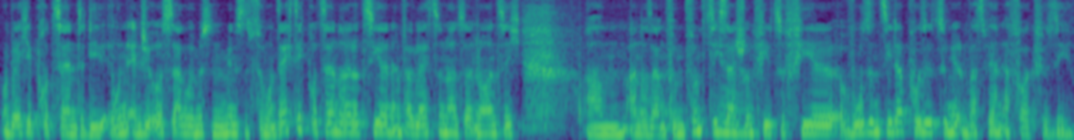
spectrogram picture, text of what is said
und welche Prozente. Die NGOs sagen, wir müssen mindestens 65 Prozent reduzieren im Vergleich zu 1990. Ähm, andere sagen, 55 mhm. sei schon viel zu viel. Wo sind Sie da positioniert und was wäre ein Erfolg für Sie?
